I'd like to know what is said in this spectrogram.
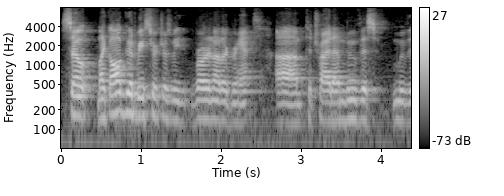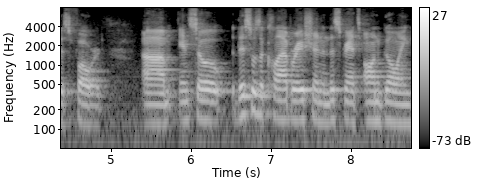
So, like all good researchers, we wrote another grant um, to try to move this move this forward. Um, and so, this was a collaboration, and this grant's ongoing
